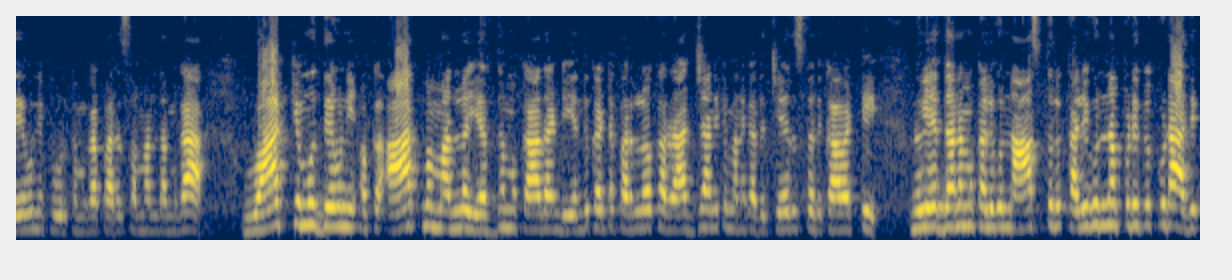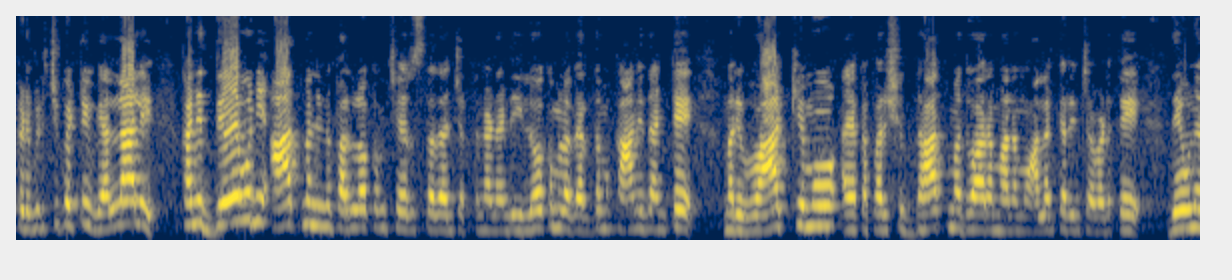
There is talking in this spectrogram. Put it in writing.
దేవుని పూర్వకంగా పరసంబంధంగా వాక్యము దేవుని ఒక ఆత్మ మనలో వ్యర్థము కాదండి. ఎందుకంటే పరలోక రాజ్యానికి మనకు అది చేరుస్తుంది కాబట్టి నువ్వు ఏ ధనము కలిగి ఉన్న ఆస్తులు కలిగి ఉన్నప్పటికీ కూడా అది ఇక్కడ విడిచిపెట్టి వెళ్ళాలి. కానీ దేవుని ఆత్మ నిన్ను పరలోకం చేరుస్తుంది అని చెప్తున్నాడండి. ఈ లోకంలో వ్యర్థము కానిదంటే మరి వాక్యము ఆ యొక్క పరిశుద్ధాత్మ ద్వారా మనము అలంకరించబడితే దేవుని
